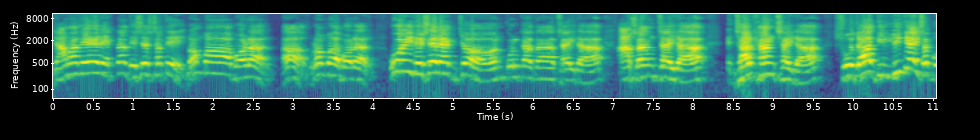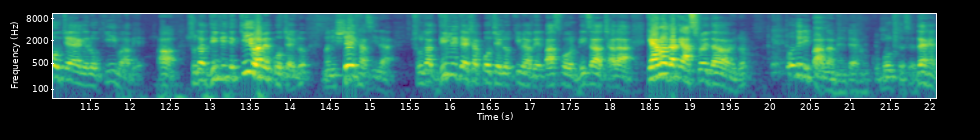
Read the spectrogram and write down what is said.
যে আমাদের একটা দেশের সাথে লম্বা বর্ডার হ্যাঁ লম্বা বর্ডার ওই দেশের একজন কলকাতা চাইরা আসাম চাইরা ঝাড়খণ্ড ছাইরা সোজা দিল্লিতে এসে পৌঁছায় গেল কীভাবে? সোজা দিল্লিতে কীভাবে পৌঁছাইলো? মানে শেখ হাসিনা সোজা দিল্লিতে এসে পৌঁছাইলো কীভাবে? পাসপোর্ট, ভিসা ছাড়া। কেন তাকে আশ্রয় দেওয়া হলো ওদেরই পার্লামেন্ট এখন বলতেছে, দেখেন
